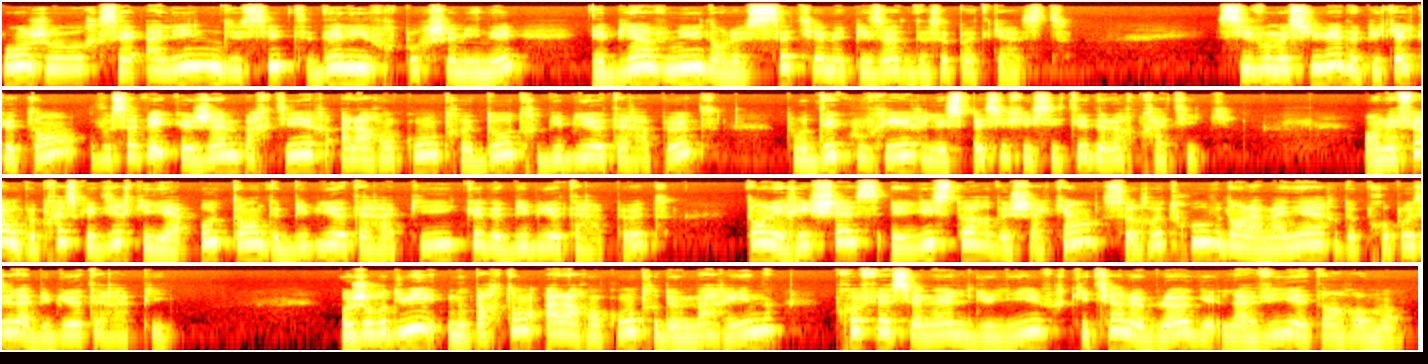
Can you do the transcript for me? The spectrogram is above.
Bonjour, c'est Aline du site Des livres pour cheminer et bienvenue dans le septième épisode de ce podcast. Si vous me suivez depuis quelque temps, vous savez que j'aime partir à la rencontre d'autres bibliothérapeutes pour découvrir les spécificités de leur pratique. En effet, on peut presque dire qu'il y a autant de bibliothérapie que de bibliothérapeutes, tant les richesses et l'histoire de chacun se retrouvent dans la manière de proposer la bibliothérapie. Aujourd'hui, nous partons à la rencontre de Marine, professionnelle du livre qui tient le blog La vie est un roman.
